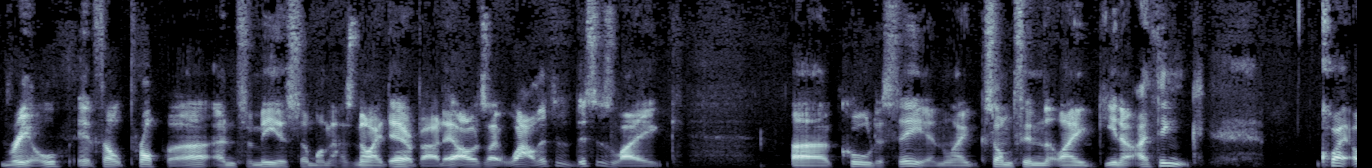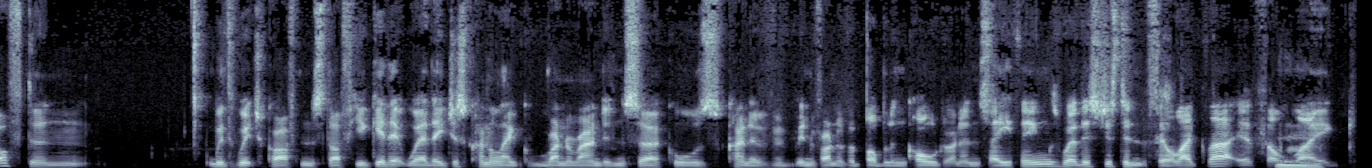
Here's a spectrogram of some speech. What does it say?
real, it felt proper, and for me as someone that has no idea about it, I was like, wow, this is this is like uh, cool to see, and like something that like you know I think quite often with witchcraft and stuff, you get it where they just kind of like run around in circles, kind of in front of a bubbling cauldron and say things. Where this just didn't feel like that. It felt mm. like,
